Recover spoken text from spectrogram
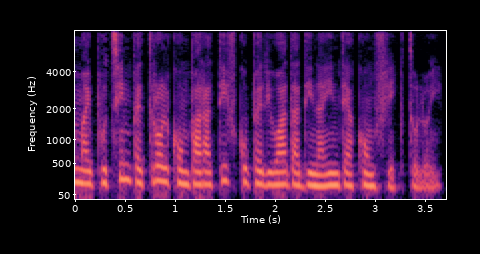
10% mai puțin petrol comparativ cu perioada dinaintea conflictului.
